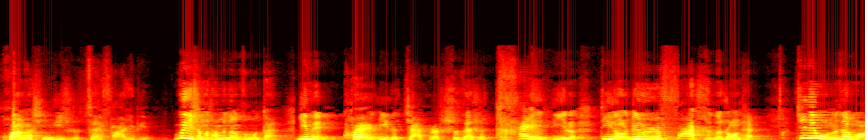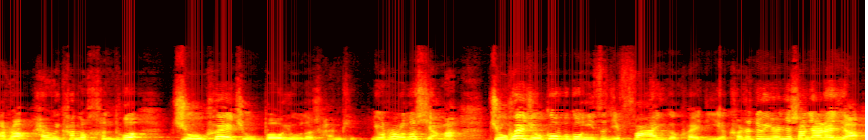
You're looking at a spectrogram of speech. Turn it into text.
换个新地址再发一遍。为什么他们能这么干？因为快递的价格实在是太低了，低到令人发指的状态。今天我们在网上还会看到很多九块九包邮的产品，有时候我都想啊，九块九够不够你自己发一个快递啊？可是对于人家商家来讲，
